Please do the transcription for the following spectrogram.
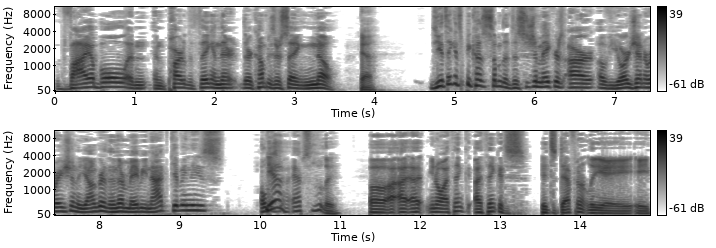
viable and, and part of the thing, and their their companies are saying no. Yeah. Do you think it's because some of the decision makers are of your generation, the younger, then they're maybe not giving these? Yeah, absolutely. Uh, I, I, you know, I think, I think it's, it's definitely a, a,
